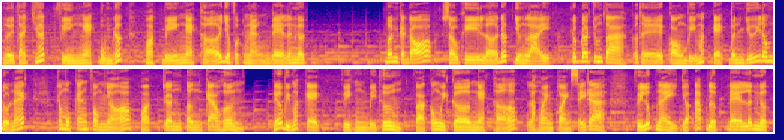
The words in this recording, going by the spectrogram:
người ta chết vì ngạt bùn đất hoặc bị ngạt thở do vật nặng đè lên ngực. Bên cạnh đó, sau khi lở đất dừng lại, lúc đó chúng ta có thể còn bị mắc kẹt bên dưới đống đổ nát trong một căn phòng nhỏ hoặc trên tầng cao hơn. Nếu bị mắc kẹt, việc bị thương và có nguy cơ ngạt thở là hoàn toàn xảy ra vì lúc này do áp lực đè lên ngực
